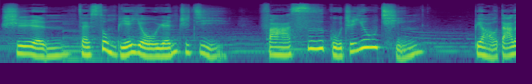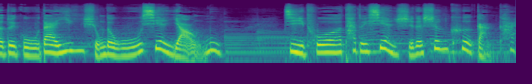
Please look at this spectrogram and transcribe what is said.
诗人在送别友人之际，发思古之幽情，表达了对古代英雄的无限仰慕，寄托他对现实的深刻感慨。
